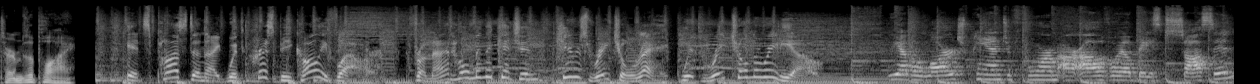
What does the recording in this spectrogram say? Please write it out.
Terms apply. It's pasta night with crispy cauliflower. From at home in the kitchen, here's Rachael Ray with Rachel on the Radio. We have a large pan to form our olive oil based sauce in.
